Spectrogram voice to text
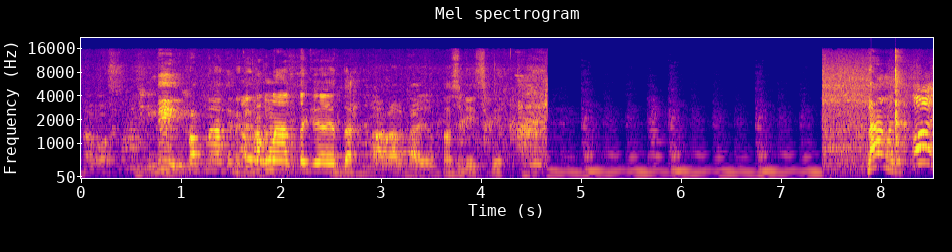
Tapos, hindi, i-prank natin agad. Aprak na tagad ah. Makakal tayo. Ah, sige, sige. Nang! Oy!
